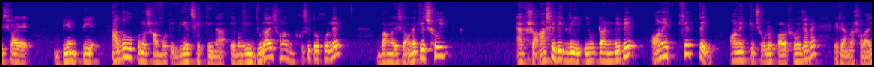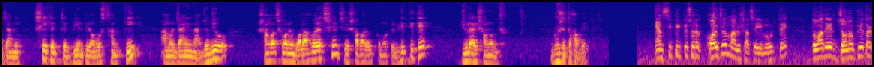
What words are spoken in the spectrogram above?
বিষয়ে বিএনপি আদৌ কোনো সম্মতি দিয়েছে কিনা এবং এই জুলাই সনদ ঘোষিত হলে বাংলাদেশে অনেক কিছুই একশো আশি ডিগ্রি ইউটার্ন নেবে, অনেক ক্ষেত্রেই অনেক কিছু উলটপালট হয়ে যাবে, এটা আমরা সবাই জানি। সেক্ষেত্রে বিএনপির অবস্থান কি, আমরা জানি না। যদিও সংবাদ সম্মেলনে বলা হয়েছে যে সবার ঐক্যমতের ভিত্তিতে জুলাই সনদ ঘোষিত হবে। এনসিপির পেছনে কয়জন মানুষ আছে এই মুহূর্তে? তোমাদের জনপ্রিয়তা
